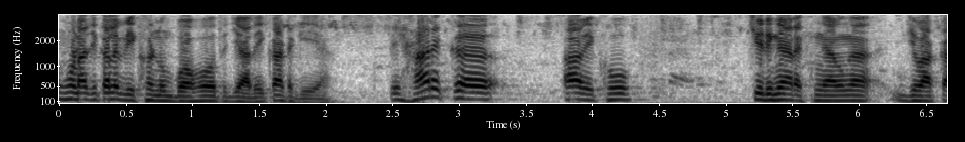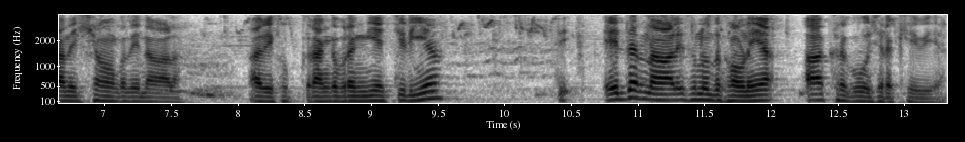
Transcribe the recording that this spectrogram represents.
ਹੁਣ ਅੱਜ ਕੱਲ ਵੇਖਣ ਨੂੰ ਬਹੁਤ ਜ਼ਿਆਦਾ ਘਟ ਗਏ ਆ। ਤੇ ਹਰ ਇੱਕ ਆ ਵੇਖੋ, ਚਿੜੀਆਂ ਰੱਖੀਆਂ ਹੋਈਆਂ ਜਵਾਕਾਂ ਦੇ ਸ਼ੌਂਕ ਦੇ ਨਾਲ। ਆ ਵੇਖੋ, ਰੰਗ ਬਰੰਗੀਆਂ ਚਿੜੀਆਂ। ਤੇ ਇਧਰ ਨਾਲ ਹੀ ਤੁਹਾਨੂੰ ਦਿਖਾਉਣੇ ਆ ਆ ਖਰਗੋਸ਼ ਰੱਖੇ ਹੋਏ ਆ।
